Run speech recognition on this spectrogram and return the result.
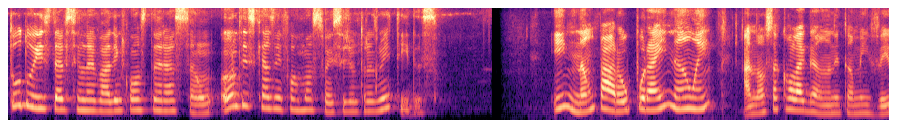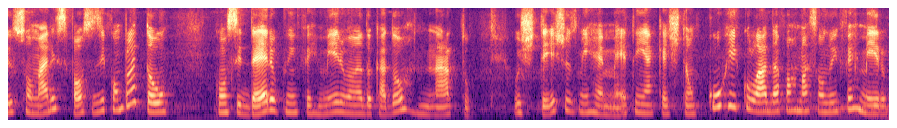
Tudo isso deve ser levado em consideração antes que as informações sejam transmitidas. E não parou por aí não, hein? A nossa colega Anne também veio somar esforços e completou. Considero que o enfermeiro é um educador nato. Os textos me remetem à questão curricular da formação do enfermeiro.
